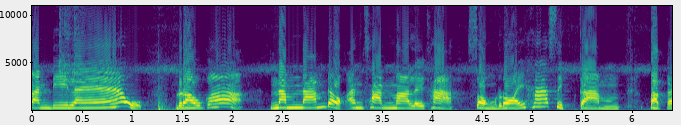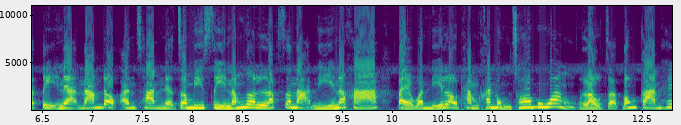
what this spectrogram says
กันดีแล้ว เราก็นำน้ำดอกอัญชันมาเลยค่ะ 250 กรัม ปกติเนี่ยน้ำดอกอัญชันเนี่ยจะมีสีน้ำเงินลักษณะนี้นะคะ แต่วันนี้เราทำขนมช่อม่วง เราจะต้องการให้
